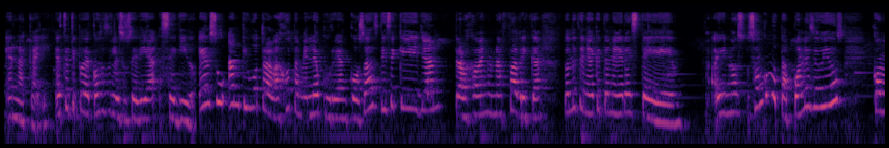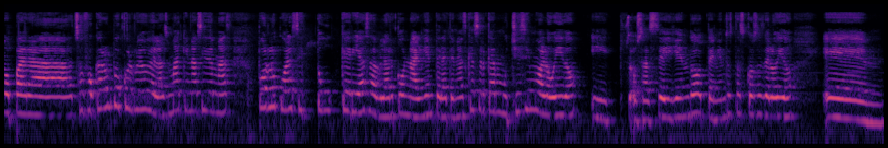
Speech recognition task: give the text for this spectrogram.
en la calle. Este tipo de cosas le sucedía seguido. En su antiguo trabajo también le ocurrían cosas. Dice que ella trabajaba en una fábrica donde tenía que tener este... Ahí nos, son como tapones de oídos como para sofocar un poco el ruido de las máquinas y demás, por lo cual si tú querías hablar con alguien te la tenías que acercar muchísimo al oído y, o sea, siguiendo, teniendo estas cosas del oído eh,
